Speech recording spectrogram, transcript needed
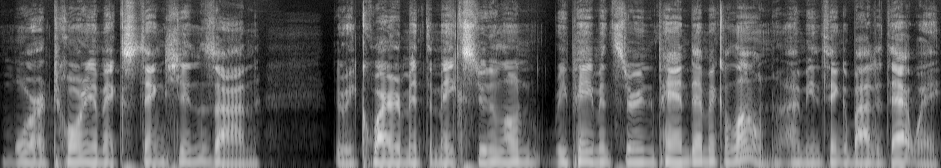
moratorium extensions on the requirement to make student loan repayments during the pandemic alone. I mean, think about it that way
